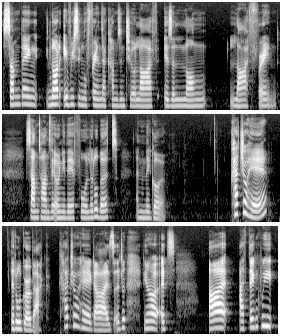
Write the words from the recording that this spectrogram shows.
something, not every single friend that comes into your life is a long life friend. Sometimes they're only there for a little bit and then they go. Cut your hair, it'll grow back. Cut your hair, guys. It, you know, it's I I think we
